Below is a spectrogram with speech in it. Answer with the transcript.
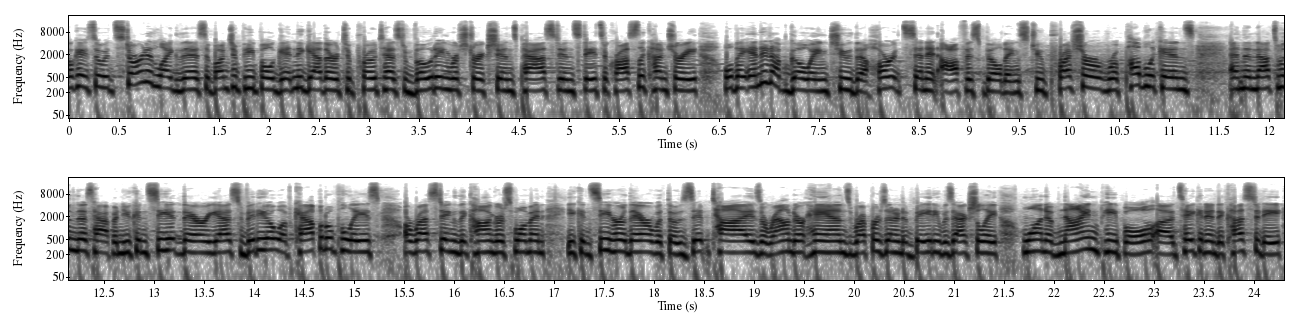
Okay, so it started like this a bunch of people getting together to protest voting restrictions passed in states across the country. Well, they ended up going to the Hart Senate office buildings to pressure Republicans. And then that's when this happened. You can see it there. Yes, video of Capitol Police arresting the Congresswoman. You can see her there with those zip ties around her hands. Representative Beatty was actually one of nine people uh, taken into custody.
